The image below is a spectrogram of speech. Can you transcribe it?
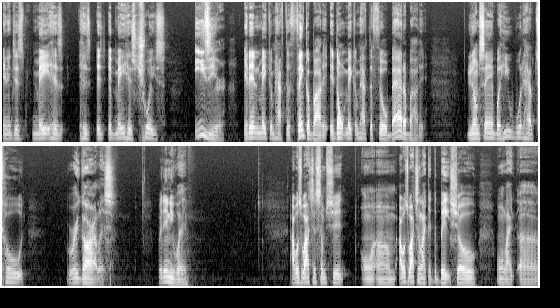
And it just made his his it, it made his choice easier. It didn't make him have to think about it. It don't make him have to feel bad about it. You know what I'm saying? But he would have told regardless. But anyway, I was watching some shit on um I was watching like a debate show on like uh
